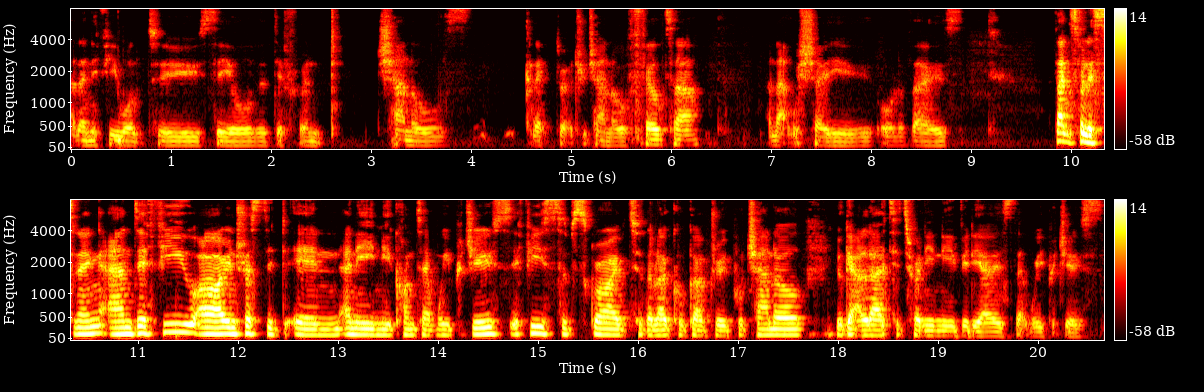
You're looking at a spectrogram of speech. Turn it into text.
And then if you want to see all the different channels, click directory channel filter and that will show you all of those. Thanks for listening. And if you are interested in any new content we produce, if you subscribe to the LocalGov Drupal channel, you'll get alerted to any new videos that we produce.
